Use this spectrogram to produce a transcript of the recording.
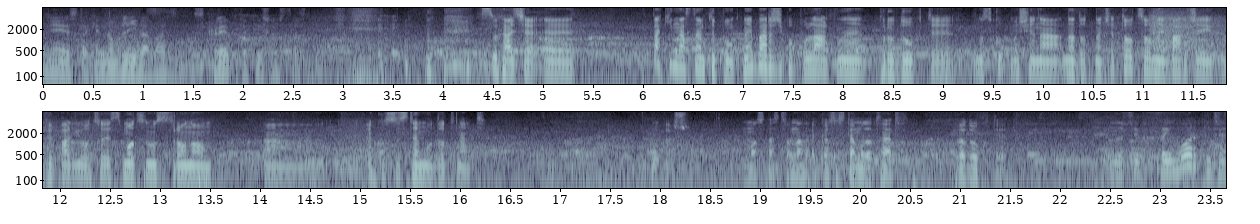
No nie jest takie nobliwe bardzo. No, skrypty piszesz coś. Słuchajcie, e, taki następny punkt. Najbardziej popularne produkty, no skupmy się na, na dotnecie. To, co najbardziej wypaliło, co jest mocną stroną e, ekosystemu .NET. Łukasz. Mocna strona ekosystemu .NET. Produkty. to znaczy frameworki czy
